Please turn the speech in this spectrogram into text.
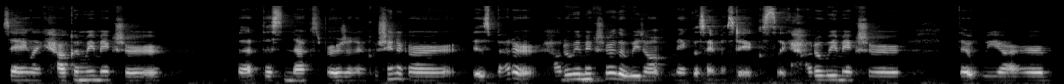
saying, like, how can we make sure that this next version in Kushinagar is better? How do we make sure that we don't make the same mistakes? Like, how do we make sure that we are,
